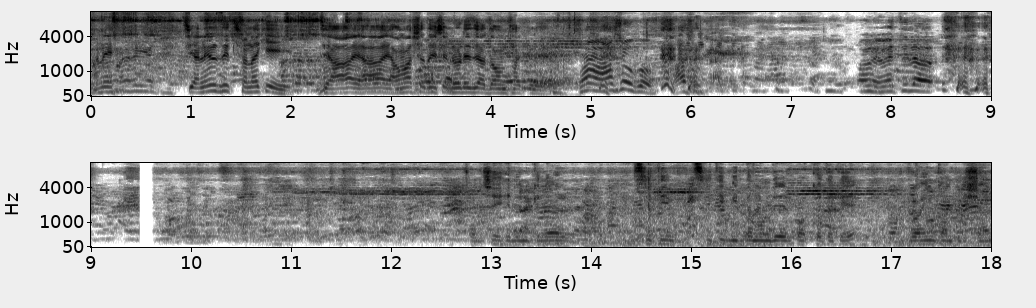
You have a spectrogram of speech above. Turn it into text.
মানে চ্যালেঞ্জ দিচ্ছ নাকি? যে আয় আয় আমার সাথে এসে লড়ে যা দম থাকলে। হ্যাঁ আসো গো ভেবেছিল চলছে হিলেন কিলার স্মৃতি স্মৃতি বিদ্যা মন্দিরের পক্ষ থেকে ড্রয়িং কম্পিটিশন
